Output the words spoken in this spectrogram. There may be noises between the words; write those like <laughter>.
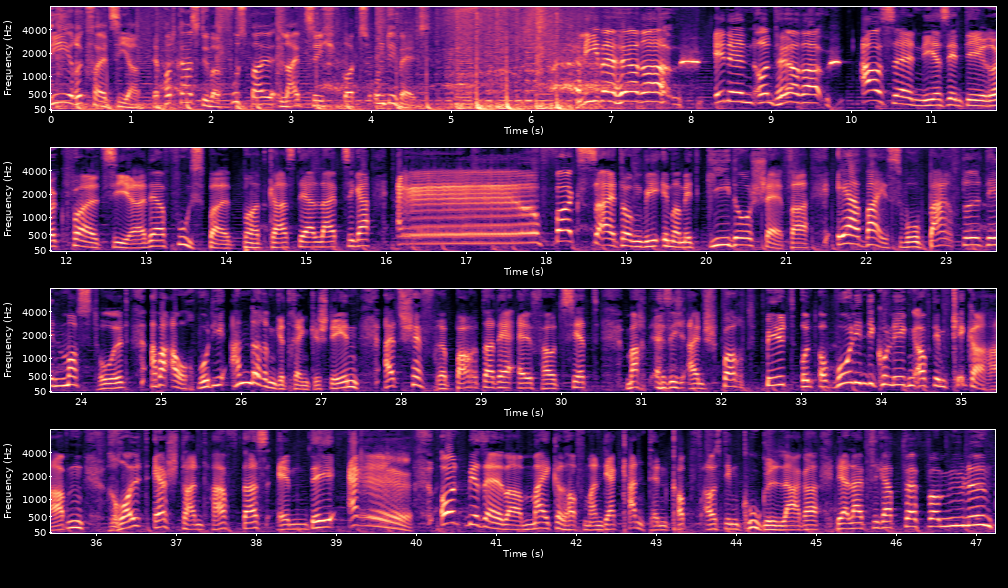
Die Rückfallzieher, der Podcast über Fußball, Leipzig, Gott und die Welt. Liebe Hörer, innen und Hörer, außen, hier sind die Rückfallzieher, der Fußball-Podcast der Leipziger Volkszeitung, wie immer mit Guido Schäfer. Er weiß, wo Bartel den Most holt, aber auch, wo die anderen Getränke stehen. Als Chefreporter der LVZ macht er sich ein Sportbild und obwohl ihn die Kollegen auf dem Kicker haben, rollt er standhaft das MDR. Und mir selber, Michael Hoffmann, der Kantenkopf aus dem Kugellager der Leipziger Pfeffermühle.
